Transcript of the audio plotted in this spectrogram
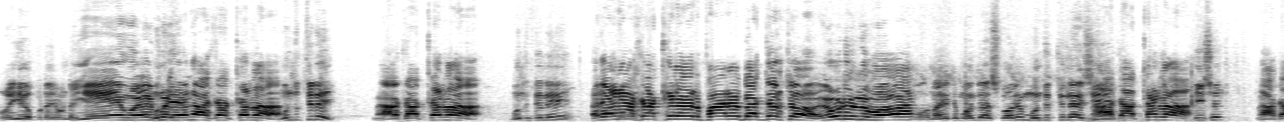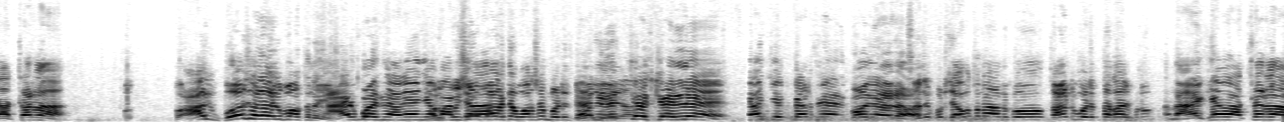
రొయ్య ఎప్పుడు ఉండే. ఏం అయిపోయా నాకు అక్కర్లా. ముందు తినే. నాకు అక్కర్లా. ముందు తిని. అరే నాకు అక్కర్లేదు పారే బెగ్గర్తో ఎవడు నువ్వు? నైట్ మంది వేసుకొని ముందు తినేసి నాకు అక్కర్లా. తీసేయి. నాకు అక్కర్లా. ఆగి భోజనం ఆగిపోతున్నాయి. మరి తాగితే వర్షం పడుతుంది. ఎత్తేసుకెళ్ళి నేను చెప్పి పెడతాను భోజనాలు. సరే ఇప్పుడు చెబుతున్నా అనుకో కాటు కొడిస్తారా ఇప్పుడు? నాకేం అక్కర్లా.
